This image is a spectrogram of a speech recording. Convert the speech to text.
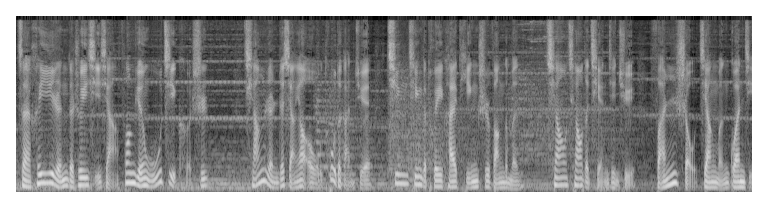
在黑衣人的追袭下，方圆无计可施，强忍着想要呕吐的感觉，轻轻地推开停尸房的门，悄悄地潜进去，反手将门关紧。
